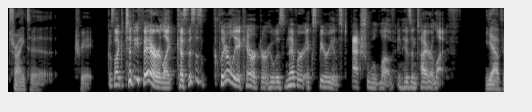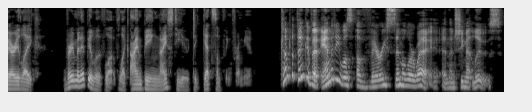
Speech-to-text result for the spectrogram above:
trying to create. Because, like, to be fair, like, because this is clearly a character who has never experienced actual love in his entire life. Yeah, very, like, very manipulative love. Like, I'm being nice to you to get something from you. Come to think of it, Amity was a very similar way, and then she met Luz.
